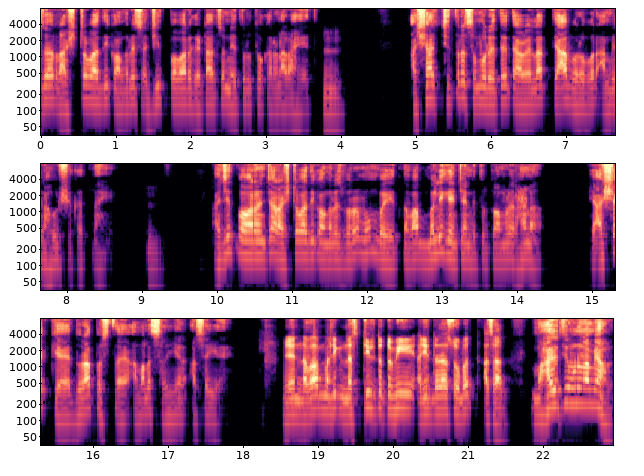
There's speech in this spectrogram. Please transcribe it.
जर राष्ट्रवादी काँग्रेस अजित पवार गटाचं नेतृत्व करणार आहेत. अशा चित्र समोर येते त्यावेळेला त्याबरोबर आम्ही राहू शकत नाही. अजित पवारांच्या राष्ट्रवादी काँग्रेसबरोबर मुंबईत नवाब मलिक यांच्या नेतृत्वामुळे राहणं हे अशक्य आहे दुरापस्त आहे आम्हाला सह्य असह्य आहे म्हणजे नवाब मलिक नसतील तर तुम्ही अजितदादा सोबत असाल महायुती म्हणून आम्ही आहोत.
